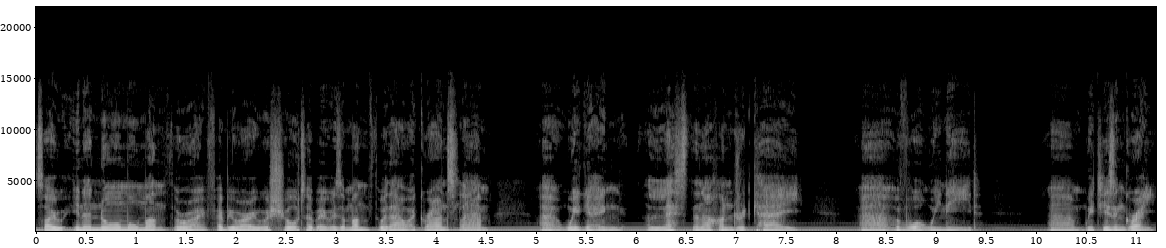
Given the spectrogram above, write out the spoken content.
So in a normal month, all right, February was shorter, but it was a month without a Grand Slam. Uh, we're getting less than 100k uh, of what we need, um, which isn't great.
